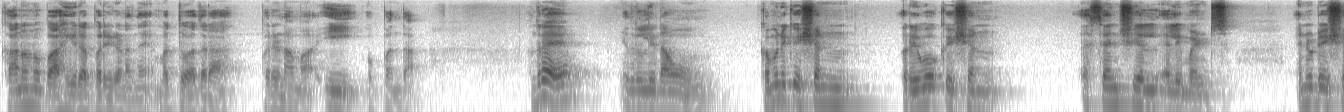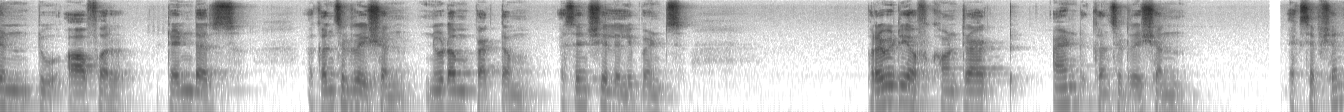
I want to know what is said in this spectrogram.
ಕಾನೂನು ಬಾಹಿರ ಪರಿಗಣನೆ ಮತ್ತು ಅದರ ಪರಿಣಾಮ, ಈ ಒಪ್ಪಂದ. ಅಂದರೆ, ಇದರಲ್ಲಿ ನಾವು communication revocation essential elements invitation to offer tenders consideration nudum pactum essential elements privity of contract and consideration exception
